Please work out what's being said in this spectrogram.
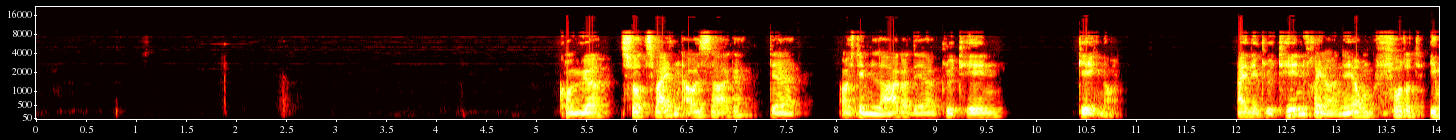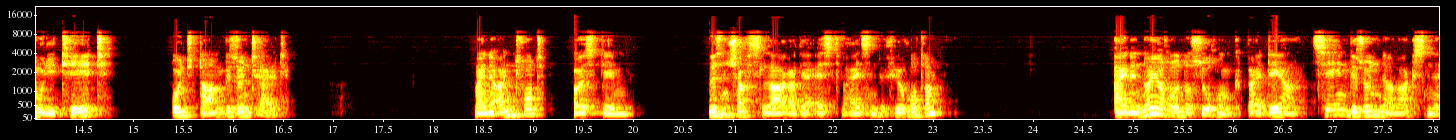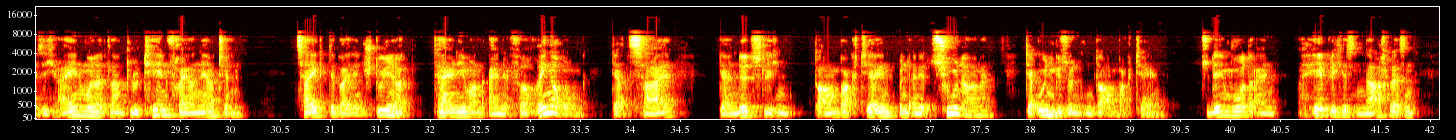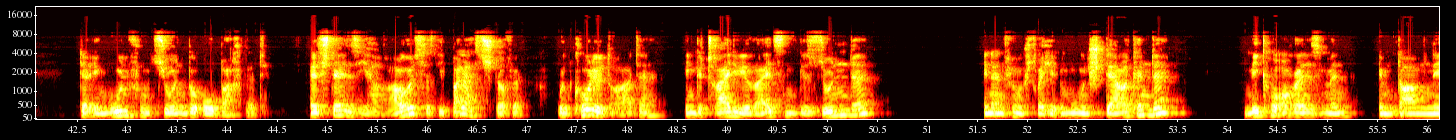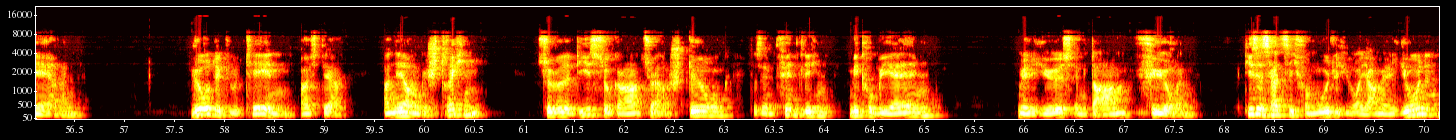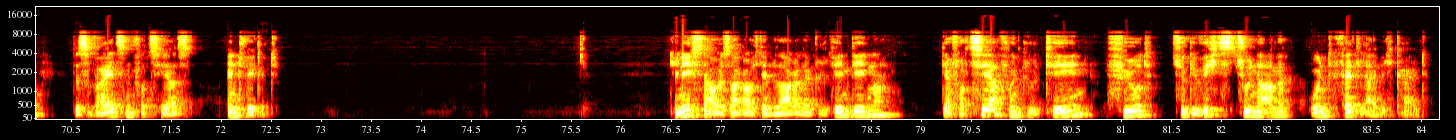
Kommen wir zur zweiten Aussage der, aus dem Lager der Glutengegner. Eine glutenfreie Ernährung fördert Immunität und Darmgesundheit. Meine Antwort aus dem Wissenschaftslager der Est-Weizen-Befürworter. Eine neuere Untersuchung, bei der zehn gesunde Erwachsene sich einen Monat lang glutenfrei ernährten, zeigte bei den Studienteilnehmern eine Verringerung der Zahl der nützlichen Darmbakterien und eine Zunahme der ungesunden Darmbakterien. Zudem wurde ein erhebliches Nachlassen der Immunfunktion beobachtet. Es stellte sich heraus, dass die Ballaststoffe und Kohlenhydrate in Getreide wie Weizen gesunde, in Anführungsstriche immunstärkende Mikroorganismen im Darm nähren. Würde Gluten aus der Ernährung gestrichen, so würde dies sogar zu einer Störung des empfindlichen mikrobiellen Milieus im Darm führen. Dieses hat sich vermutlich über Jahrmillionen des Weizenverzehrs entwickelt. Die nächste Aussage aus dem Lager der Glutengegner. Der Verzehr von Gluten führt zu Gewichtszunahme und Fettleibigkeit.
